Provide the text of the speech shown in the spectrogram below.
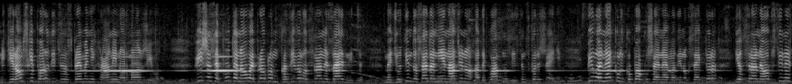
niti romske porodice za spremanje hrane i normalan život. Više se puta na ovaj problem ukazivalo od strane zajednice, međutim do sada nije nađeno adekvatno sistemsko rešenje. Bilo je nekoliko pokušaja nevladinog sektora i od strane opštine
